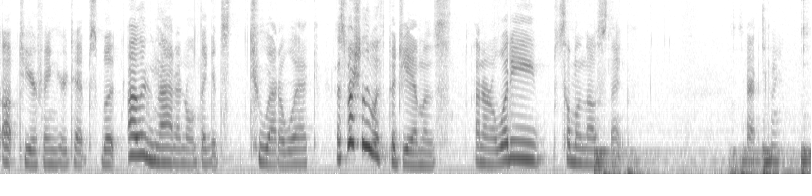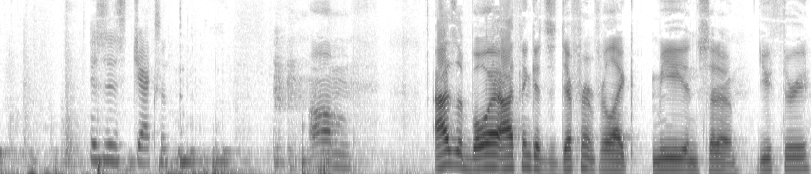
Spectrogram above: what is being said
up to your fingertips. But other than that, I don't think it's too out of whack. Especially with pajamas. I don't know. What do you, someone else think? Alright. This is Jackson. Um, as a boy, I think it's different for like me instead of you three,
